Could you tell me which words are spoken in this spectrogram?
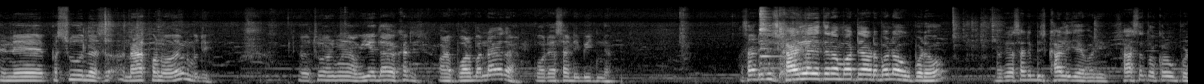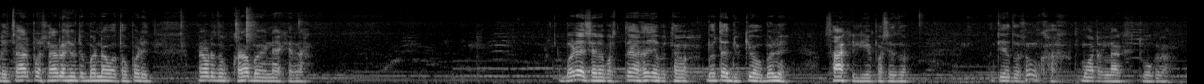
એને પશુ નાખવાનું આવે ને બધું. થોડું થોડી મને યાદ આવે ખરી અને પોર બનાવ્યા હતા પોર એસાડી બીજના. અષાઢી બીજ ખાઈ લાગે તેના માટે આપણે બનાવવું પડે હો. નકર અષાઢી બીજ ખાલી જાય વળી. સાસે તો કરવું પડે. ચાર પાંચ લાડવા છે બનાવવા તો પડે જ. આપણે તો ખરાબ બનાવી નાખેલા બને છે ને પછી તૈયાર થઈ જાય પછી બતાવી દઉં કેવો બને. શાખી લઈએ પછી તો. અત્યારે તો શું ખા, મોટા લાગશે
